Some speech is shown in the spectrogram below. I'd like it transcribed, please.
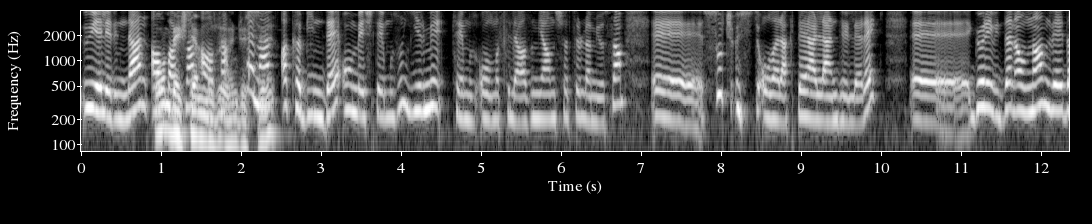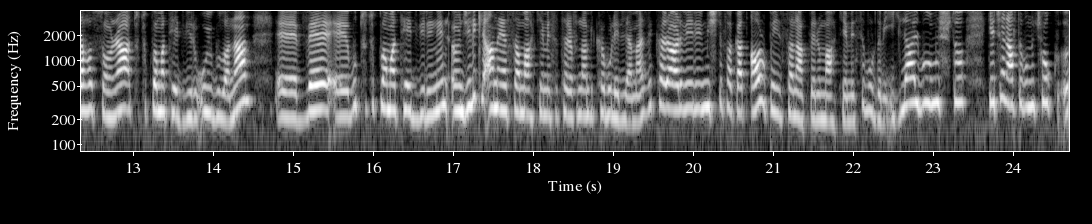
üyelerinden Alparslan Altan öncesi. hemen akabinde 15 Temmuz'un 20 Temmuz olması lazım yanlış hatırlamıyorsam e, suç üstü olarak değerlendirilerek e, görevinden alınan ve daha sonra tutuklama tedbiri uygulanan e, ve e, bu tutuklama tedbirinin öncelikle Anayasa Mahkemesi tarafından bir kabul edilemezlik kararı verilmişti fakat Avrupa İnsan Hakları Mahkemesi burada bir ihlal bulmuştu. Geçen hafta bunu çok e,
